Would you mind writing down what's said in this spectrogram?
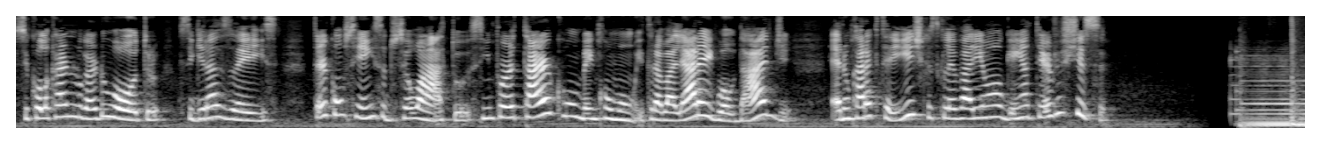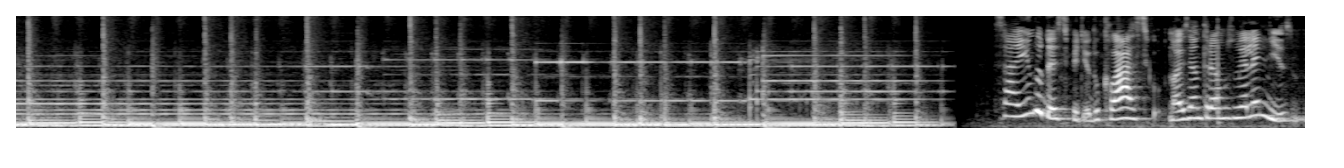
se colocar no lugar do outro, seguir as leis, ter consciência do seu ato, se importar com o bem comum e trabalhar a igualdade eram características que levariam alguém a ter justiça. Saindo desse período clássico, nós entramos no helenismo.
